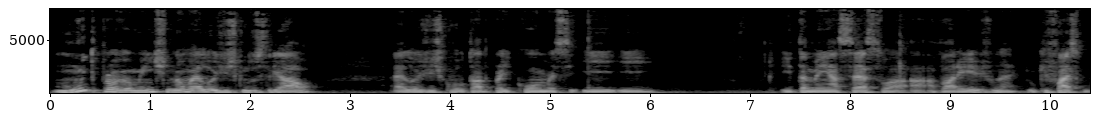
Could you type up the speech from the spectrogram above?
Muito provavelmente não é logístico industrial, é logístico voltado para e-commerce e, e, e, também acesso a, a, varejo, né? O que faz com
